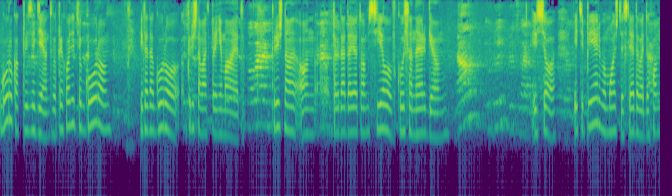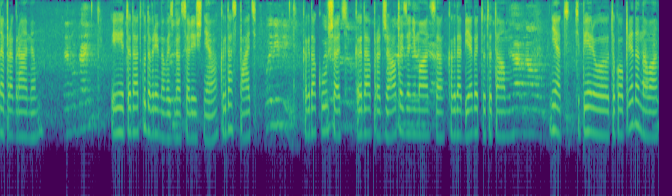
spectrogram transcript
Гуру как президент. Вы приходите к гуру, и тогда гуру, Кришна вас принимает. Кришна, он тогда дает вам силу, вкус, энергию. И все. И теперь вы можете следовать духовной программе. И тогда откуда время возьмется лишнее? Когда спать? Когда кушать? Когда проджалпой заниматься? Когда бегать тут и там? Нет, теперь у такого преданного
